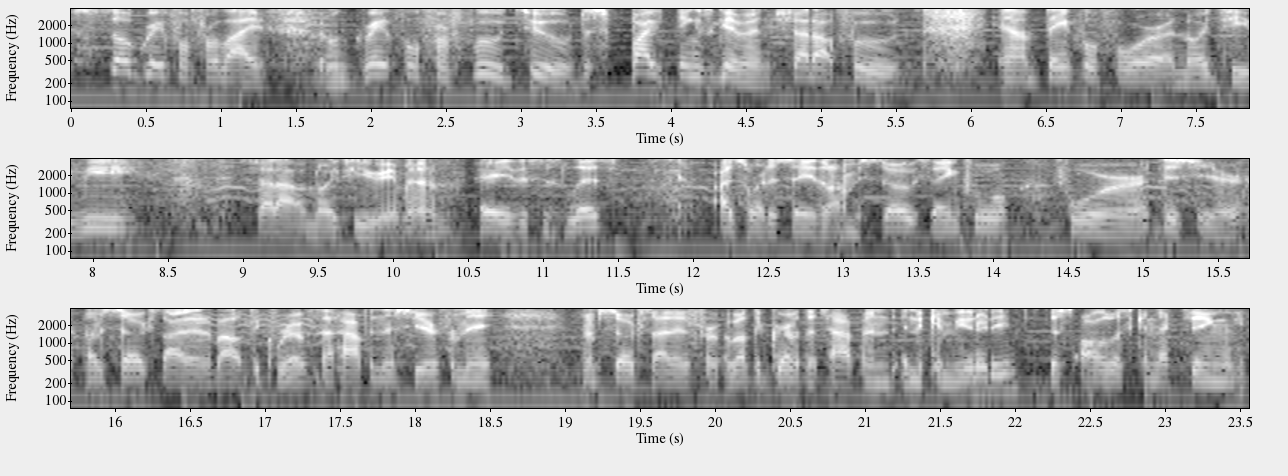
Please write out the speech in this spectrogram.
So grateful for life. I'm grateful for food too, despite Thanksgiving. Shout out food. And I'm thankful for Annoy TV. Shout out Annoy TV, man. Hey, this is Liz. I just wanted to say that I'm so thankful for this year. I'm so excited about the growth that happened this year for me. And I'm so excited for about the growth that's happened in the community, just all of us connecting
